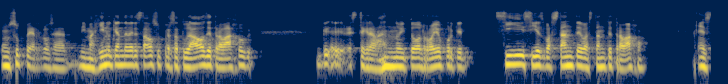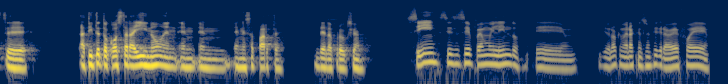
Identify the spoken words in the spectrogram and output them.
un súper, o sea, me imagino que han de haber estado súper saturados de trabajo esté grabando y todo el rollo, porque sí, sí es bastante, bastante trabajo. Este, a ti te tocó estar ahí, ¿no? En, en, en, esa parte de la producción. Sí, sí, sí, sí, fue muy lindo. Eh, yo la primera canción que grabé fue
